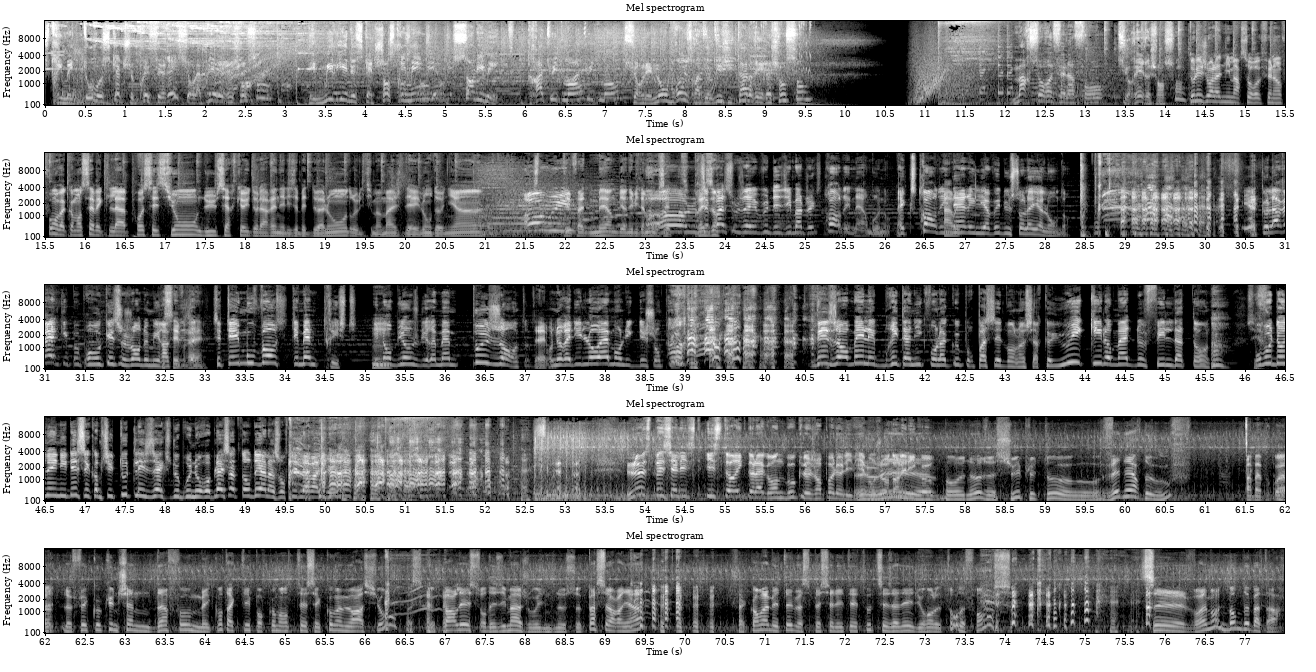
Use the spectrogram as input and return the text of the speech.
Streamez tous vos sketchs préférés sur la Rire et Chanson. Des milliers de sketchs en streaming, sans limite, gratuitement, gratuitement sur les nombreuses radios digitales Rire et Chanson. Marceau refait l'info sur Rire et Chanson. Tous les jours à la demi Marceau refait l'info. On va commencer avec la procession du cercueil de la reine Elisabeth II à Londres, ultime hommage des Londoniens. Oh oui Stéphane Merne, bien évidemment, vous Oh, êtes je ne sais présent. pas si vous avez vu des images extraordinaires, Bruno. Extraordinaire, Ah il y avait du soleil à Londres. il n'y a que la reine qui peut provoquer ce genre de miracle. C'est vrai. C'était émouvant, c'était même triste. Une Hmm. ambiance, je dirais même pesante. On aurait dit l'OM en Ligue des Champions. Désormais, les Britanniques font la queue pour passer devant le cercueil. 8 km de file d'attente. Oh, c'est Pour vous donner une idée, c'est comme si toutes les ex de Bruno Robles attendaient à la sortie de la radio. Le spécialiste historique de la grande boucle, Jean-Paul Olivier. Bonjour Oui, dans l'hélico. euh, Bruno, je suis plutôt vénère de ouf. Ah bah pourquoi? Ouais, Le fait qu'aucune chaîne d'info m'ait contacté pour commenter ces commémorations, parce que parler sur des images où il ne se passe rien, ça a quand même été ma spécialité toutes ces années durant le Tour de France. C'est vraiment une bande de bâtards.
